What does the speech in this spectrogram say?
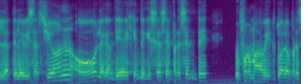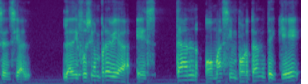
la televisación o la cantidad de gente que se hace presente en forma virtual o presencial. La difusión previa es tan o más importante que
